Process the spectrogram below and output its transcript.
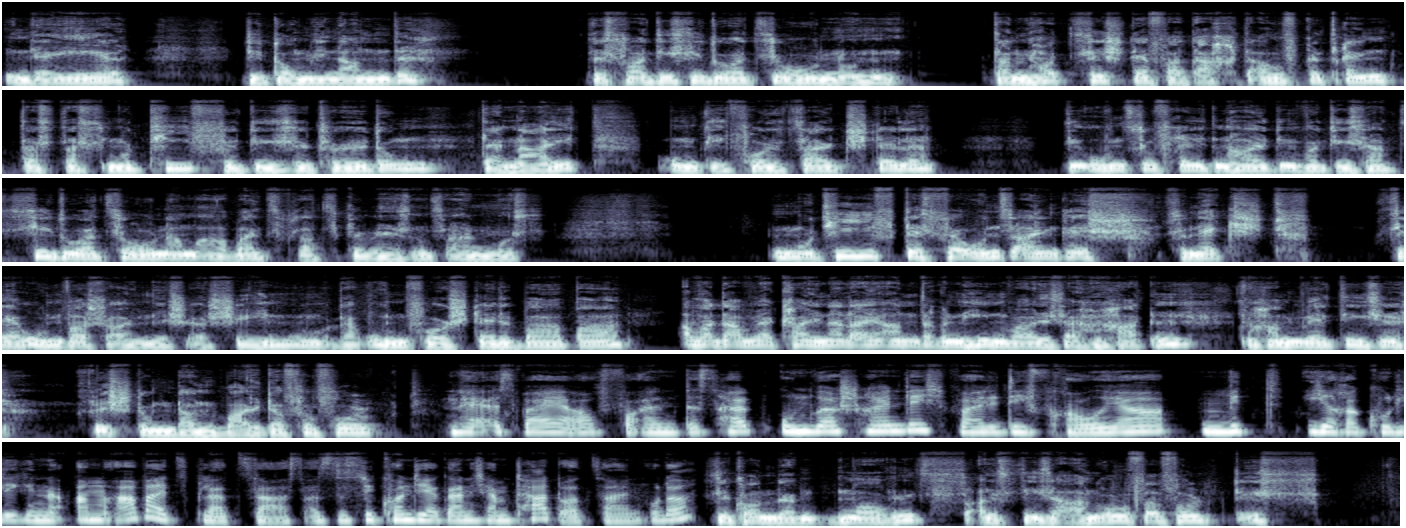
in der Ehe, die Dominante. Das war die Situation und Dann hat sich der Verdacht aufgedrängt, dass das Motiv für diese Tötung, der Neid um die Vollzeitstelle, die Unzufriedenheit über diese Situation am Arbeitsplatz gewesen sein muss. Ein Motiv, das für uns eigentlich zunächst sehr unwahrscheinlich erschien oder unvorstellbar war. Aber da wir keinerlei anderen Hinweise hatten, haben wir diese Richtung dann weiterverfolgt. Naja, es war ja auch vor allem deshalb unwahrscheinlich, weil die Frau ja mit ihrer Kollegin am Arbeitsplatz saß. Also sie konnte ja gar nicht am Tatort sein, oder? Sie konnte morgens, als dieser Anruf erfolgt ist,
